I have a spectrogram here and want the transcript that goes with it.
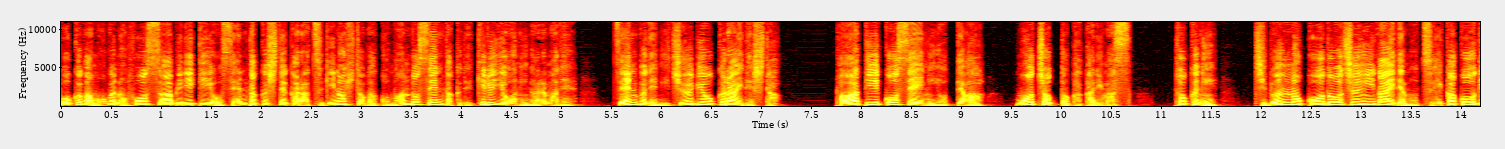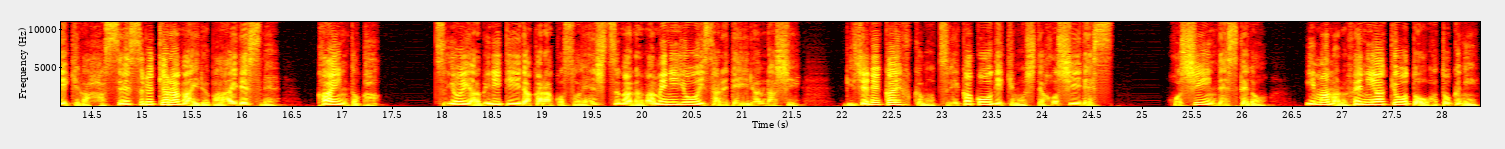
僕がモグのフォースアビリティを選択してから次の人がコマンド選択できるようになるまで、全部で20秒くらいでした。パーティー構成によっては、もうちょっとかかります。特に、自分の行動順以外でも追加攻撃が発生するキャラがいる場合ですね。カインとか。強いアビリティだからこそ演出が長めに用意されているんだし、リジェネ回復も追加攻撃もしてほしいです。欲しいんですけど、今のルフェニア共闘は特に、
